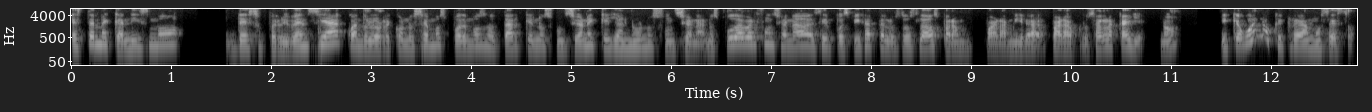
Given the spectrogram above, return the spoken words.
este mecanismo de supervivencia, cuando lo reconocemos, podemos notar que nos funciona y que ya no nos funciona. Nos pudo haber funcionado decir, pues fíjate a los dos lados para, para mirar, para cruzar la calle, ¿no? Y qué bueno que creamos eso.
